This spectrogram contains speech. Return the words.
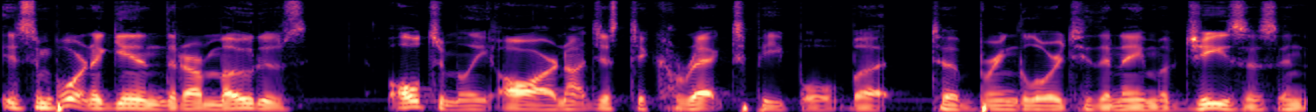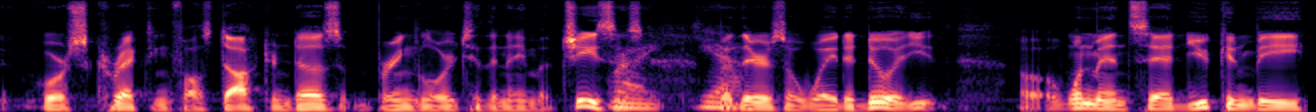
it's important again that our motives ultimately are not just to correct people, but to bring glory to the name of Jesus. And of course, correcting false doctrine does bring glory to the name of Jesus. Right, yeah. But there's a way to do it. You, uh, one man said, You can be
